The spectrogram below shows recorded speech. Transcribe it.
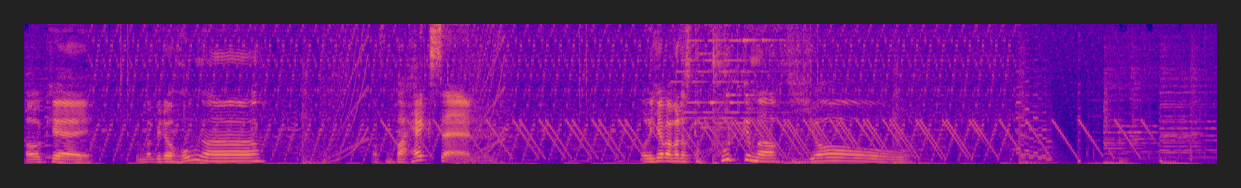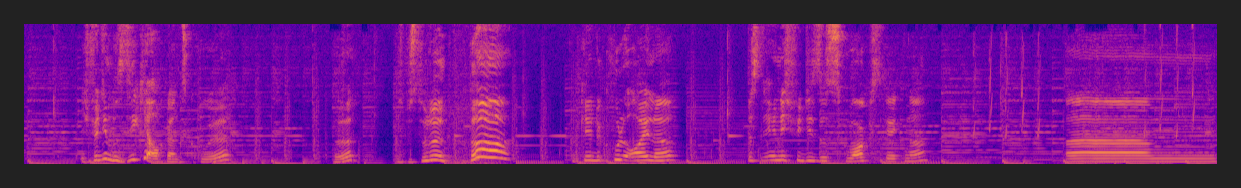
Okay. Immer wieder Hunger. Auf ein paar Hexen. Und ich habe einfach das kaputt gemacht. Yo. Ich finde die Musik ja auch ganz cool. Hä? Was bist du denn? Ah! Okay, eine coole Eule. Bisschen ähnlich wie diese Squawks-Gegner. Ähm,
